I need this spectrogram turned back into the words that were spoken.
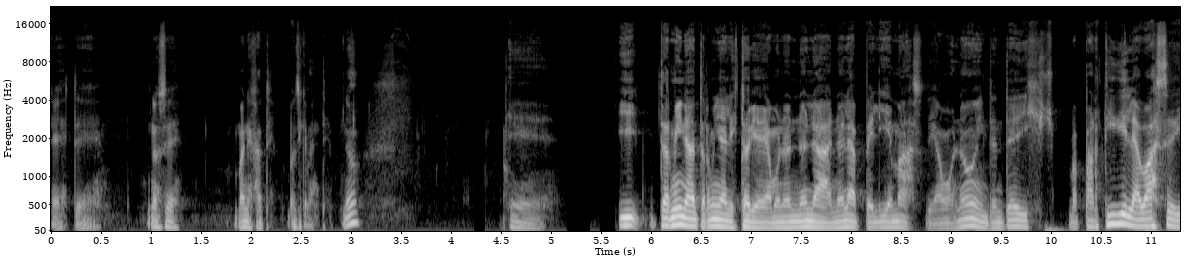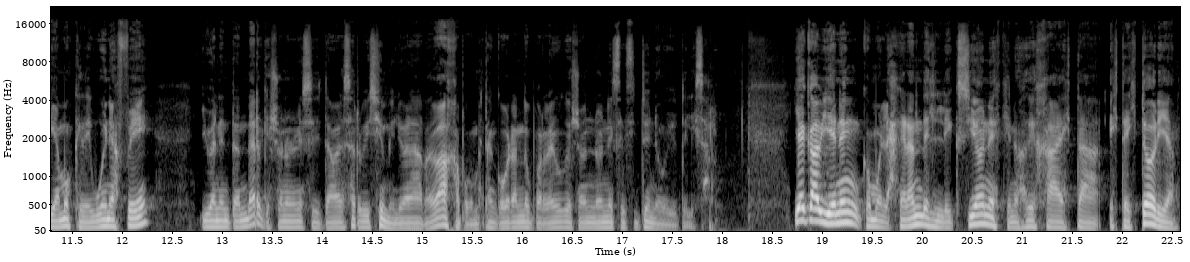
Este, no sé, manejate, básicamente, ¿no? Eh, y termina, termina la historia, digamos, no, la, no la peleé más, digamos, ¿no? Intenté, dije, a partir de la base, digamos, que de buena fe iban a entender que yo no necesitaba el servicio y me lo iban a dar de porque me están cobrando por algo que yo no necesito y no voy a utilizar. Y acá vienen como las grandes lecciones que nos deja esta, esta historia,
